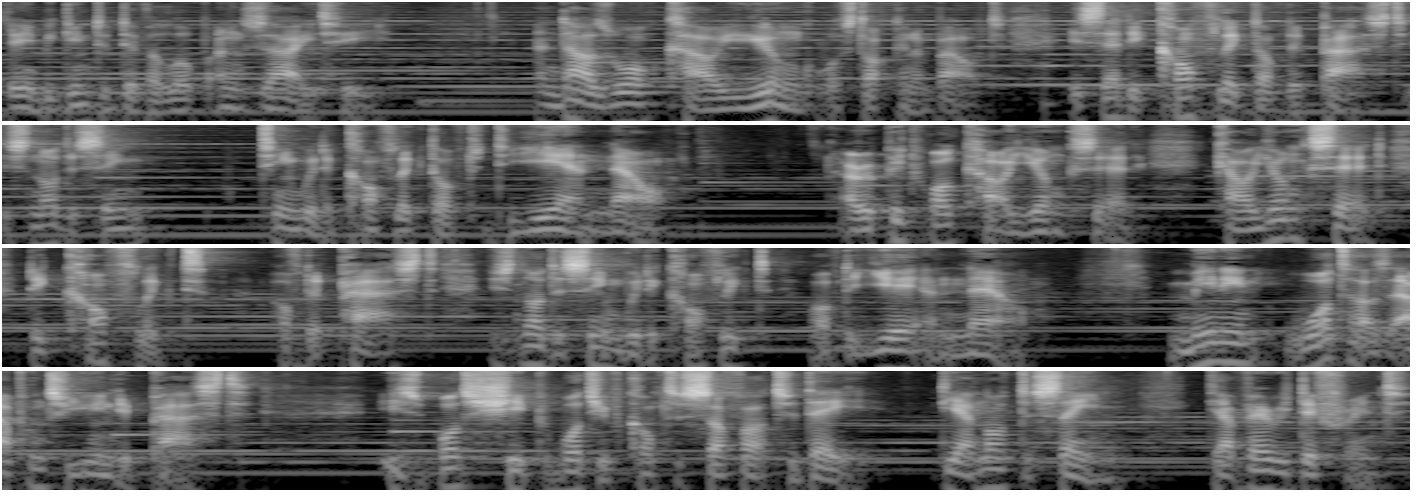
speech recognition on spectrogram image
then you begin to develop anxiety. And that's what Carl Jung was talking about. He said the conflict of the past is not the same thing with the conflict of the here and now. I repeat what Carl Jung said. Carl Jung said the conflict of the past is not the same with the conflict of the here and now meaning what has happened to you in the past is what shaped what you've come to suffer today. They are not the same. They are very different,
